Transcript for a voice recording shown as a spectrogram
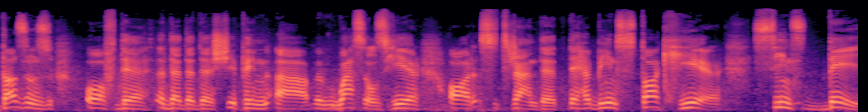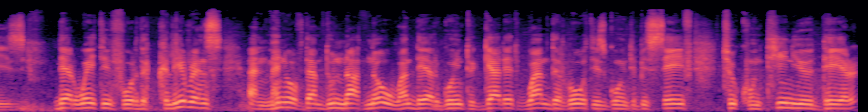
dozens of the, the, the, the shipping uh, vessels here are stranded. They have been stuck here since days. They're waiting for the clearance, and many of them do not know when they are going to get it, when the road is going to be safe to continue their,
